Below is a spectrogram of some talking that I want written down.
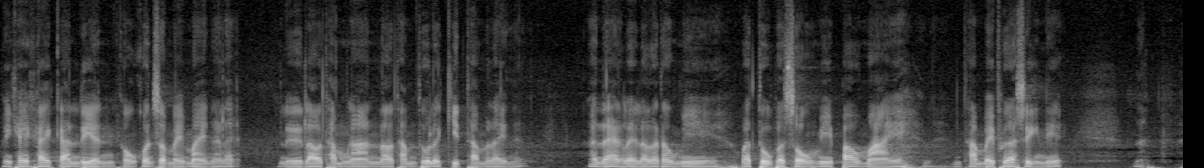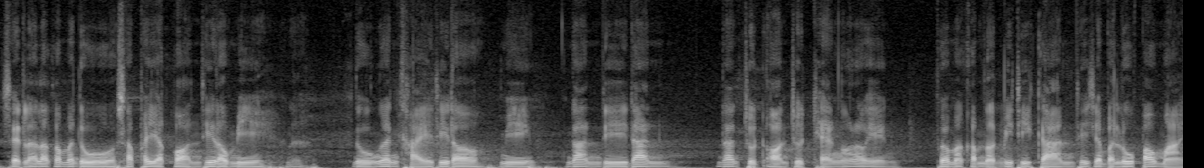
มันคล้ายๆ การเรียนของคนสมัยใหม่นั่นแหละ หรือเราทำงานเราทำธุรกิจทำอะไรเนะี่ยอันแรกเลยเราก็ต้องมีวัตถุประสงค์มีเป้าหมายทำไปเพื่อสิ่งนี้เสร็จแล้วเราก็มาดูทรัพยากรที่เรามีดูเงื่อนไขที่เรามีด้านดีด้านด้านจุดอ่อนจุดแข็งของเราเอง เพื่อมากำหนดวิธีการที่จะบรรลุเป้าหมาย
